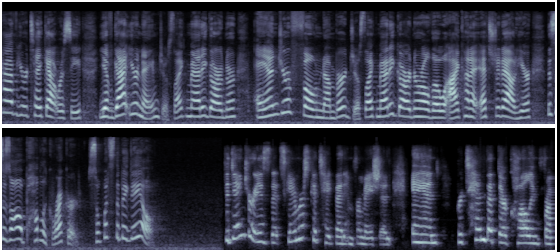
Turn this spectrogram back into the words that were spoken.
have your takeout receipt, you've got your name, just like Maddie Gardner, and your phone number, just like Maddie Gardner, although I kind of etched it out here. This is all public record. So what's the big deal? The danger is that scammers could take that information and pretend that they're calling from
